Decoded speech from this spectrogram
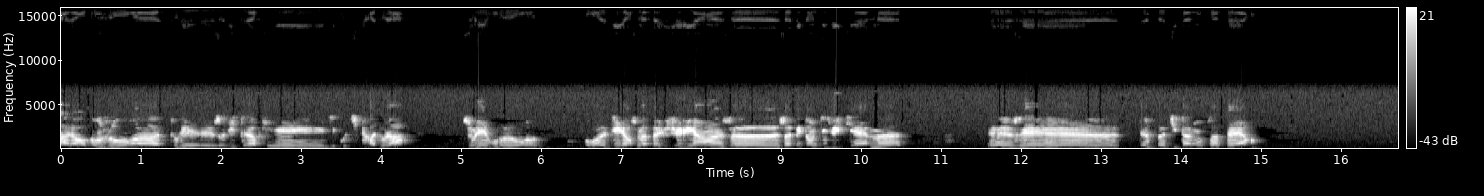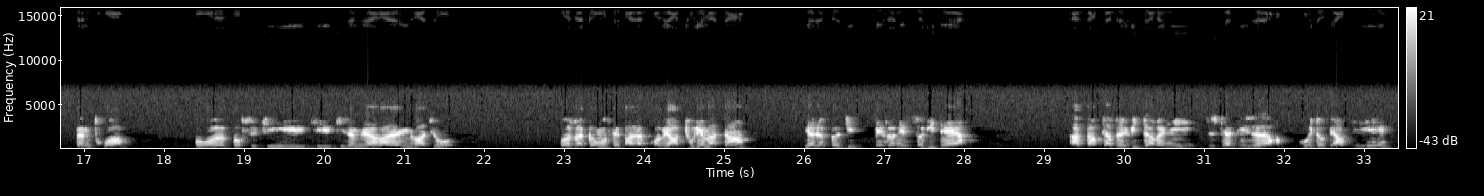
Alors, bonjour à tous les auditeurs qui écoutent cette radio-là. Je voulais vous redire, je m'appelle Julien, j'habite dans le 18e. et J'ai deux petites annonces à faire, même trois, pour, euh, pour ceux qui, qui, qui aiment la une radio. Bon, je vais commencer par la première. Tous les matins, il y a le petit déjeuner solidaire à partir de 8h30 jusqu'à 10h, rue d'Aubervilliers.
